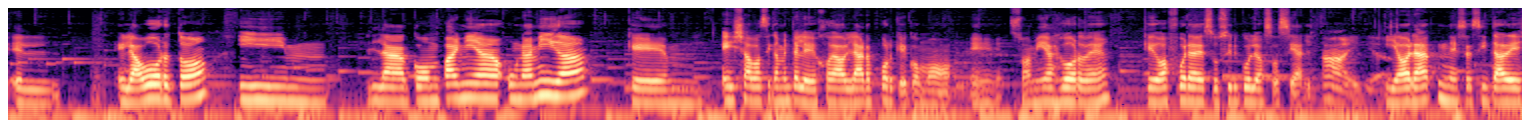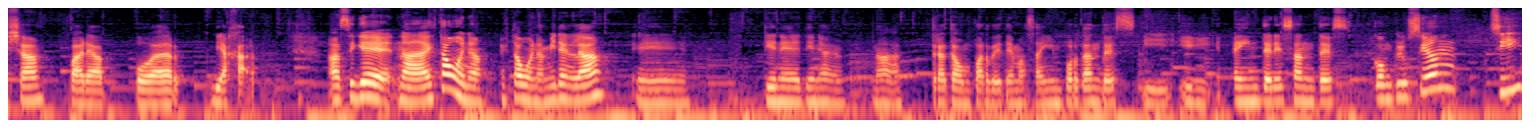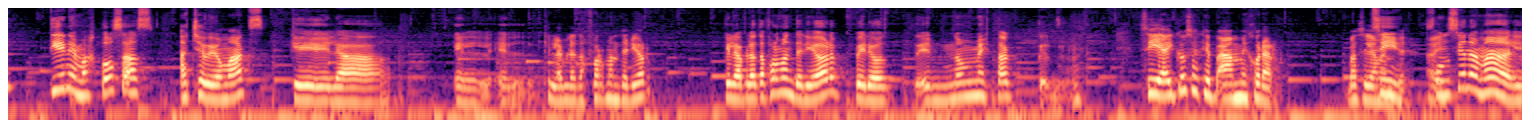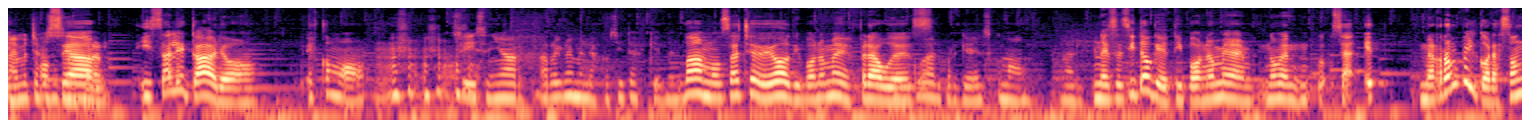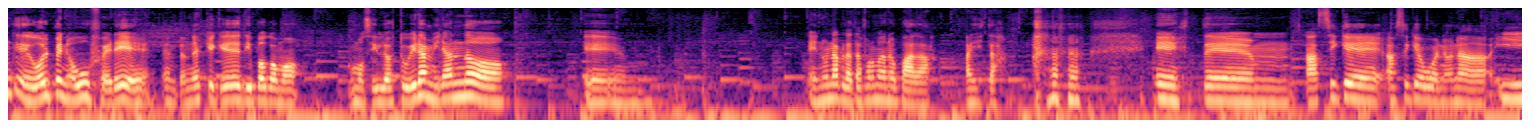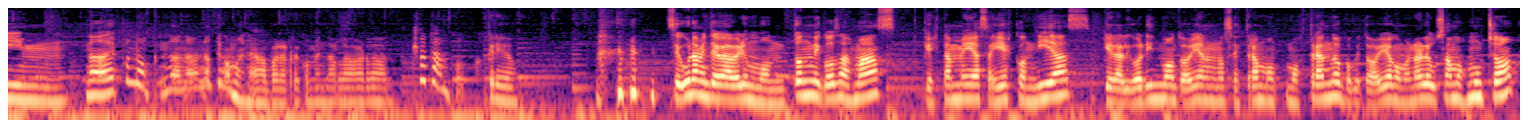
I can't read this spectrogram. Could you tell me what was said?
el- aborto. Y mm, la acompaña una amiga que mm, ella básicamente le dejó de hablar porque como eh, su amiga es gorde, quedó afuera de su círculo social Ay, Dios. y ahora necesita de ella para poder viajar. Así que nada, está buena, está buena, mírenla. Eh, tiene, tiene, nada, trata un par de temas ahí importantes y, y- e interesantes. Conclusión, sí, tiene más cosas HBO Max que la, el- el- Que la plataforma anterior. Que la plataforma anterior, pero eh, no me está... Sí, hay cosas que a mejorar. Sí, Básicamente. Hay. funciona mal. Hay muchas o cosas a sea, mejorar. y sale caro. Es como... Sí, señor. Arréglame las cositas que me. Vamos, HBO, tipo, no me defraudes. Igual, porque es como. Vale. Necesito que, tipo, no me. No me o sea, et- me rompe el corazón que de golpe no buferé. ¿Entendés? Que quede, tipo, como. Como si lo estuviera mirando. eh, en una plataforma no paga. Ahí está. este. mm, Así que. Así que bueno, nada. Y. mm, Nada, después no, no, no, no tengo más nada para recomendar, la verdad Yo tampoco. creo. Seguramente va a haber un montón de cosas más que están medias ahí escondidas, que el algoritmo todavía no nos está mo- mostrando, porque todavía como no lo usamos mucho,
